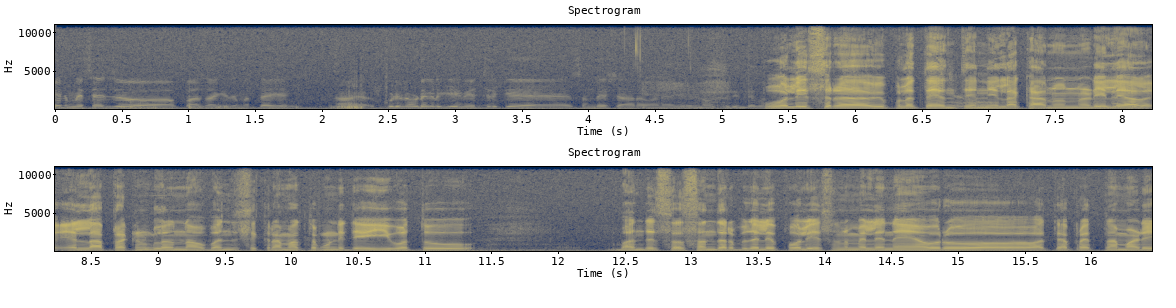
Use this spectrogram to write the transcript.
ಏನು ಮೆಸೇಜ್ ಪಾಸ್ ಆಗಿದೆ ಮತ್ತೆ ಕುಡಿರೋಡಿಗಳಿಗೆ ಏನು ಎಚ್ಚರಿಕೆ, ಸಂದೇಶ ರವಾನೆ ಪೊಲೀಸರ ವಿಫಲತೆ ಅಂತೇನಿಲ್ಲ. ಕಾನೂನು ಅಡಿಯಲ್ಲಿ ಎಲ್ಲ ಪ್ರಕರಣಗಳನ್ನು ನಾವು ಬಂಧಿಸಿ ಕ್ರಮ ತಗೊಂಡಿದ್ದೀವಿ. ಇವತ್ತು ಬಂಧಿಸೋ ಸಂದರ್ಭದಲ್ಲಿ ಪೊಲೀಸರ ಮೇಲೇ ಅವರು ಹತ್ಯೆ ಪ್ರಯತ್ನ ಮಾಡಿ,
